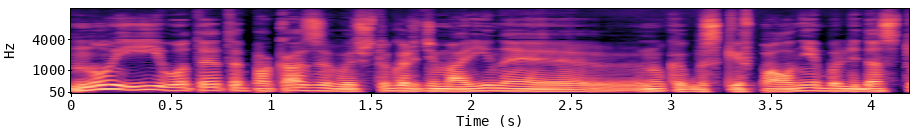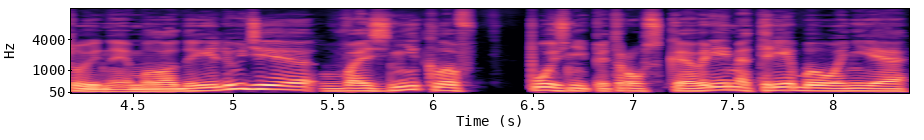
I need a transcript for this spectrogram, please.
ну и вот это показывает, что гардемарины, ну, как бы сказать, вполне были достойные молодые люди. Возникло в позднепетровское время требование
